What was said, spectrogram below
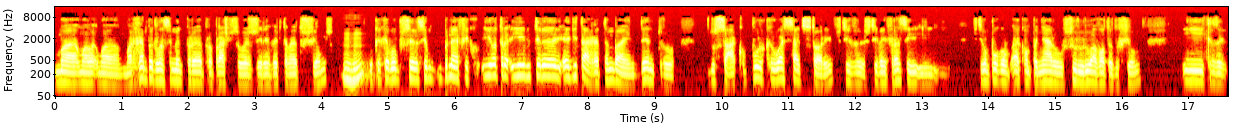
uma, uma, uma, uma rampa de lançamento para, para, para as pessoas irem ver também outros filmes, Uhum. o que acabou por ser assim benéfico. E, outra, e meter a, a guitarra também dentro do saco, porque o West Side Story, estive, estive em França e, e estive um pouco a acompanhar o sururu à volta do filme, e quer dizer,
